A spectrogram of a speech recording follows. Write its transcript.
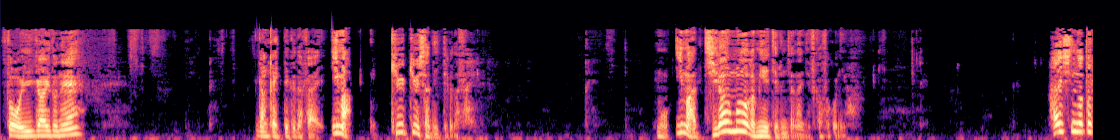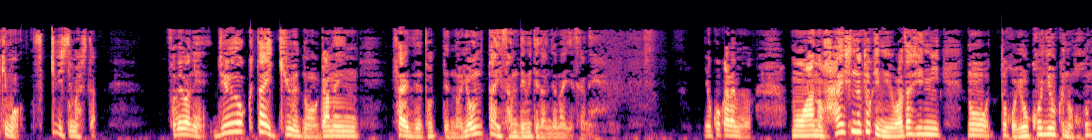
そう、意外とね。眼科行ってください。今、救急車で行ってください。もう今違うものが見えてるんじゃないですか、そこには。配信の時もスッキリしてました。それはね、16対9の画面サイズで撮ってるの4対3で見てたんじゃないですかね。横から見ると。もうあの配信の時に私にのとこ横に置くのほん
